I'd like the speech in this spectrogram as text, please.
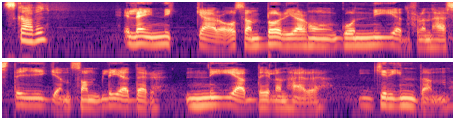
Ska vi? Elaine nickar och sen börjar hon gå ned för den här stigen som leder ned till den här grinden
